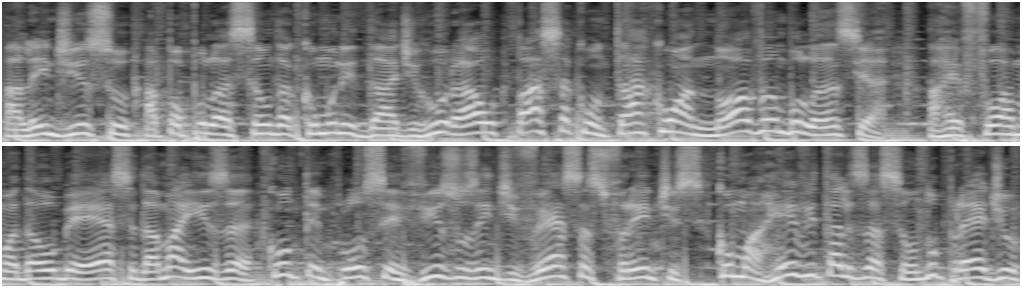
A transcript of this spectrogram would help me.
Além disso, a população da comunidade rural passa a contar com a nova ambulância. A reforma da UBS da Maísa contemplou serviços em diversas frentes, como a revitalização do prédio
